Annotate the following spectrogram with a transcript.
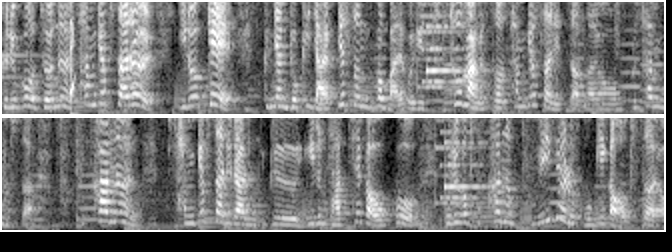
그리고 저는 삼겹살을 이렇게 그냥 이렇게 얇게 썬 거 말고 이게 두툼하게 썬 삼겹살 있잖아요. 그 삼겹살. 북한은 삼겹살이란 그 이름 자체가 없고 그리고 북한은 부위별로 고기가 없어요.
